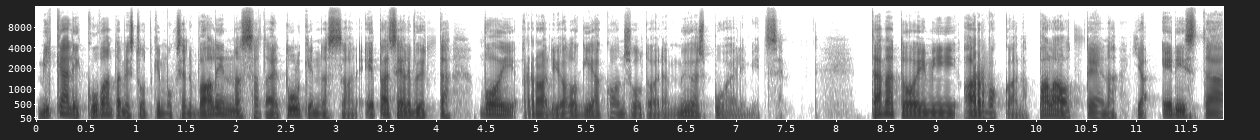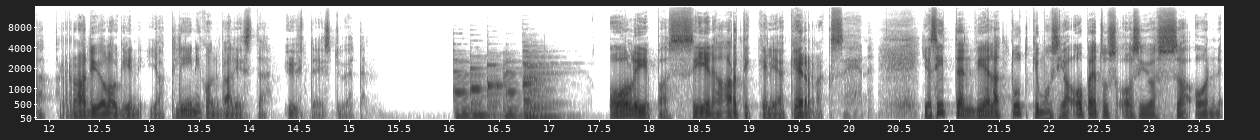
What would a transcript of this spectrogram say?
Mikäli kuvantamistutkimuksen valinnassa tai tulkinnassa on epäselvyyttä, voi radiologia konsultoida myös puhelimitse. Tämä toimii arvokkaana palautteena ja edistää radiologin ja kliinikon välistä yhteistyötä. Olipas siinä artikkelia kerrakseen. Ja sitten vielä tutkimus- ja opetusosiossa on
